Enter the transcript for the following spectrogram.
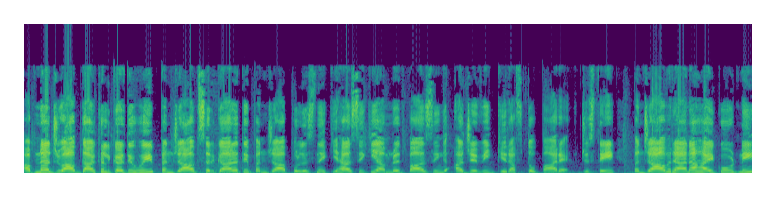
ਆਪਣਾ ਜਵਾਬ ਦਾਖਲ ਕਰਦੇ ਹੋਏ ਪੰਜਾਬ ਸਰਕਾਰ ਅਤੇ ਪੰਜਾਬ ਪੁਲਿਸ ਨੇ ਕਿਹਾ ਸੀ ਕਿ ਅੰਮ੍ਰਿਤਪਾਲ ਸਿੰਘ ਅਜੇ ਵੀ ਗਿਰਫਤ ਤੋਂ ਬਾਹਰ ਹੈ, ਜਿਸ ਤੇ ਪੰਜਾਬ ਹਰਿਆਣਾ ਹਾਈ ਕੋਰਟ ਨੇ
